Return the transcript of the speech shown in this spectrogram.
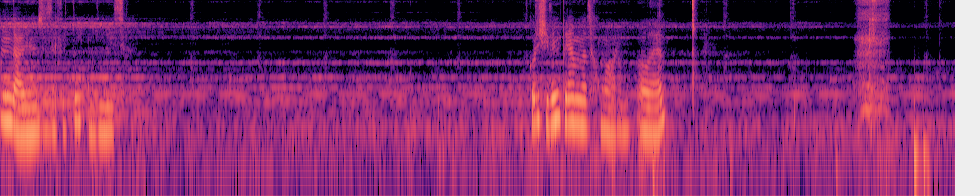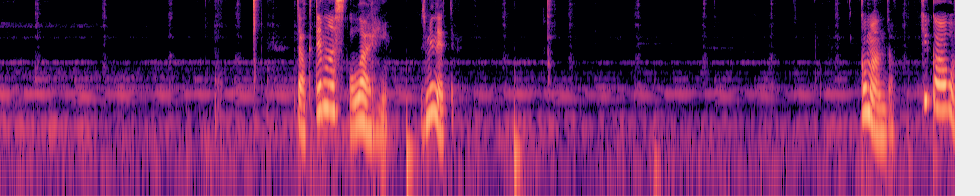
Ну Да, він все-таки тут будується. Коротше, він прямо над хмарами, але. Так, ти в нас Ларрі. Змінити. Команда. Цікаво.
